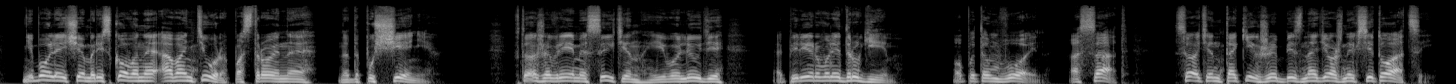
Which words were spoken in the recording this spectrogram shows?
— не более чем рискованная авантюра, построенная на допущениях. В то же время Сытин и его люди оперировали другим. Опытом войн, осад — сотен таких же безнадежных ситуаций.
